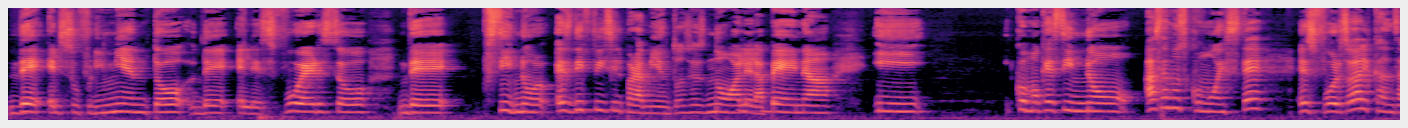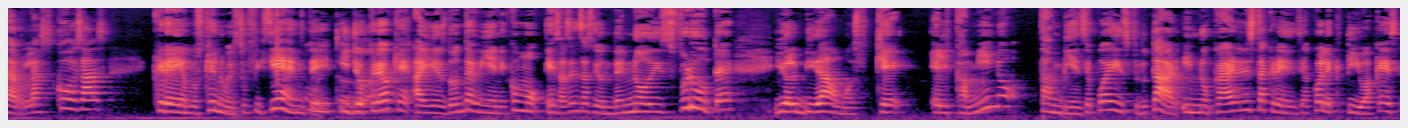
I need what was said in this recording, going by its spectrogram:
de el sufrimiento, de el esfuerzo, de si no es difícil para mí, entonces no vale la pena. Y como que si no hacemos como este esfuerzo de alcanzar las cosas, creemos que no es suficiente. Uy, y yo creo que ahí es donde viene como esa sensación de no disfrute y olvidamos que el camino también se puede disfrutar y no caer en esta creencia colectiva que es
